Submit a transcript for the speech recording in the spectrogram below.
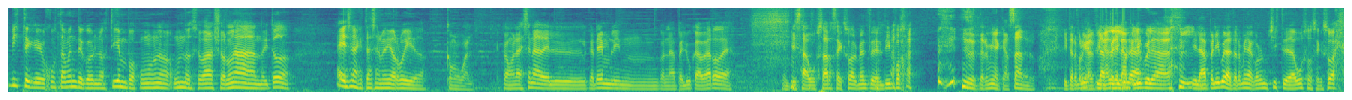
viste que justamente con los tiempos, como uno, uno se va ayornando y todo, hay escenas que te hacen medio ruido, Como igual. como la escena del gremlin con la peluca verde, que empieza a abusar sexualmente del tipo. y se termina casando. Y Porque termina al final de la película Y la película termina con un chiste de abuso sexual.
